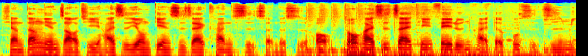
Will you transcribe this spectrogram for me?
想当年早期还是用电视在看死神的时候，都还是在听飞轮海的不死之谜。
